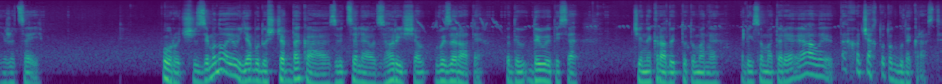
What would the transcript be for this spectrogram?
Ніж цей. Поруч зі мною я буду з чердака звідсіля от з горища визирати, дивитися, чи не крадуть тут у мене лісоматеріали, та хоча хто тут буде красти.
